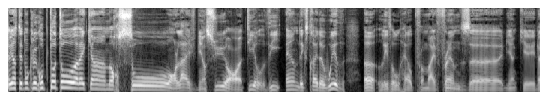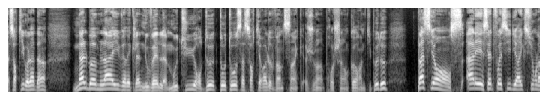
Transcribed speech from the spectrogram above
Eh bien, c'était donc le groupe Toto avec un morceau en live, bien sûr, Till the End, extrait de With a Little Help from My Friends, euh, eh bien, qui est la sortie, voilà, d'un album live avec la nouvelle mouture de Toto. Ça sortira le 25 juin prochain. Encore un petit peu de patience. Allez, cette fois-ci, direction la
